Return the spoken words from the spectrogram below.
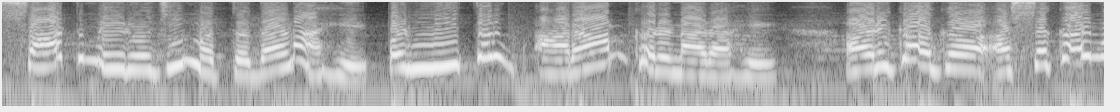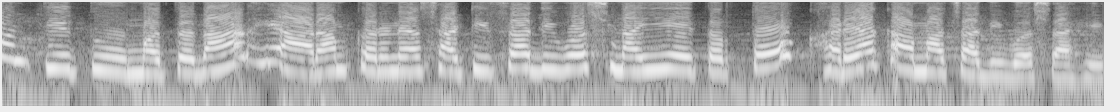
सात मे रोजी मतदान आहे पण मी तर आराम करणार आहे. अरे का ग असं काय म्हणते तू? मतदान हे आराम करण्यासाठीचा दिवस नाहीये तर तो खऱ्या कामाचा दिवस आहे.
